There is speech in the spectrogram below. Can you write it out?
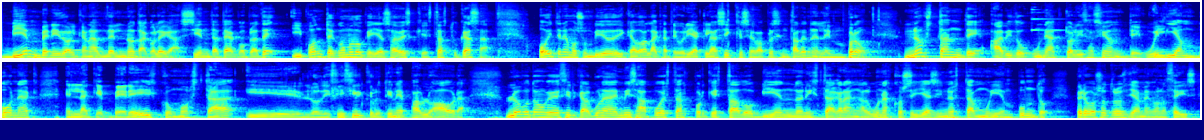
Bienvenido al canal del Nota Colega, siéntate, acóplate y ponte cómodo que ya sabes que esta es tu casa. Hoy tenemos un vídeo dedicado a la categoría Classic que se va a presentar en el Empro. No obstante, ha habido una actualización de William Bonac en la que veréis cómo está y lo difícil que lo tiene Pablo ahora. Luego tengo que decir que algunas de mis apuestas, porque he estado viendo en Instagram algunas cosillas y no están muy en punto, pero vosotros ya me conocéis,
